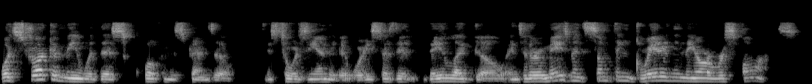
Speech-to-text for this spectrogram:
What struck me with this quote from Dispenza is towards the end of it, where he says that they let go, and to their amazement, something greater than they are responds.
